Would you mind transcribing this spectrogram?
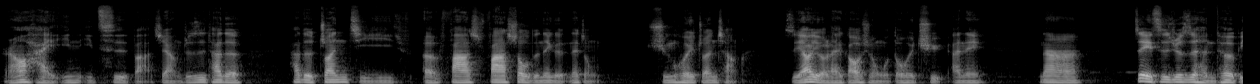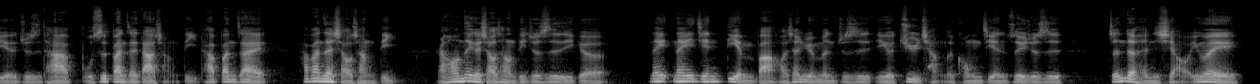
然后海音一次吧，这样就是他的他的专辑呃发发售的那个那种巡回专场，只要有来高雄我都会去安内。那。这一次就是很特别的，就是它不是办在大场地，它办在它办在小场地，然后那个小场地就是一个那那一间店吧，好像原本就是一个剧场的空间，所以就是真的很小，因为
